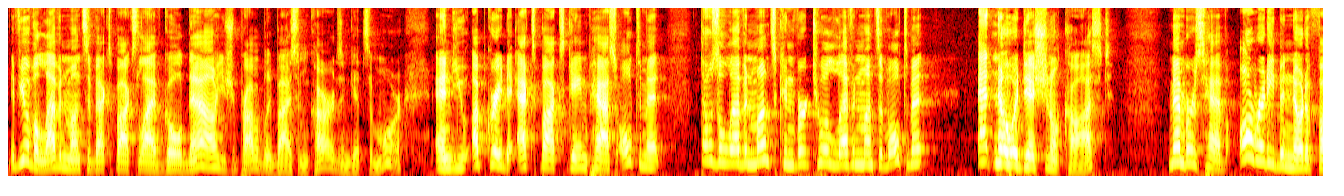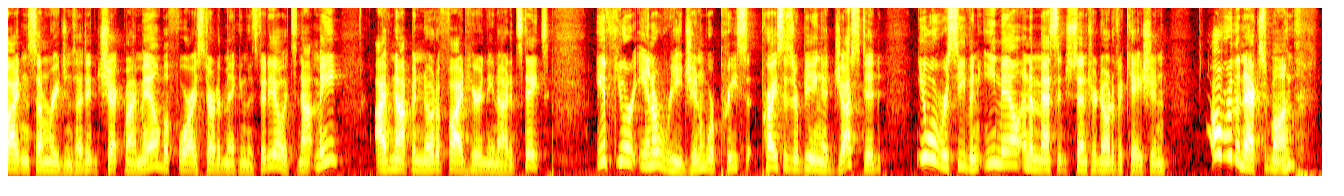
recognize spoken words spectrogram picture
if you have 11 months of Xbox Live Gold now, you should probably buy some cards and get some more, and you upgrade to Xbox Game Pass Ultimate, those 11 months convert to 11 months of Ultimate at no additional cost. Members have already been notified in some regions. I did check my mail before I started making this video. It's not me. I've not been notified here in the United States. If you're in a region where prices are being adjusted, you will receive an email and a message center notification over the next month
